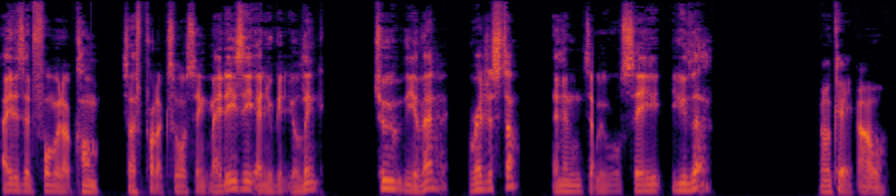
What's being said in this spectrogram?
A to z formula.com slash product sourcing made easy. And you'll get your link to the event, register, and then we will see you there. Okay. I'll,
